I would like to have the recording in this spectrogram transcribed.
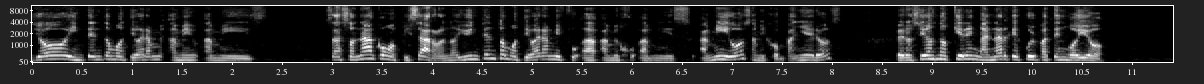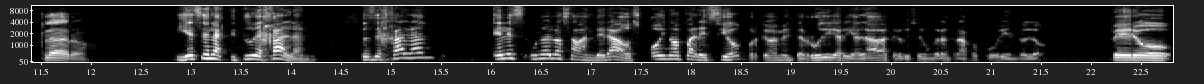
yo intento motivar a, mi- a, mi- a mis, o sea, sonaba como Pizarro, ¿no? Yo intento motivar a, mi a, mi a mis amigos, a mis compañeros, pero si ellos no quieren ganar, ¿qué culpa tengo yo? Claro. Y esa es la actitud de Haaland. Entonces, Haaland, él es uno de los abanderados. Hoy no apareció, porque obviamente Rudiger y Alaba creo que hicieron un gran trabajo cubriéndolo. Pero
